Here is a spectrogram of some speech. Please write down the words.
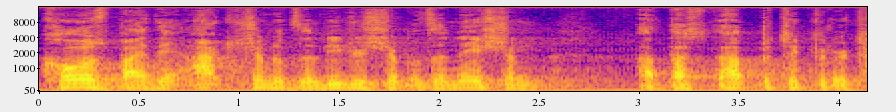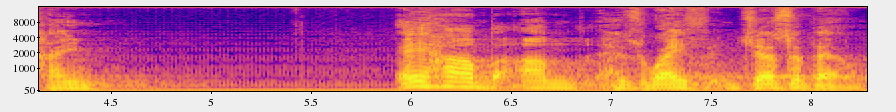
caused by the action of the leadership of the nation at that, that particular time. Ahab and his wife Jezebel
